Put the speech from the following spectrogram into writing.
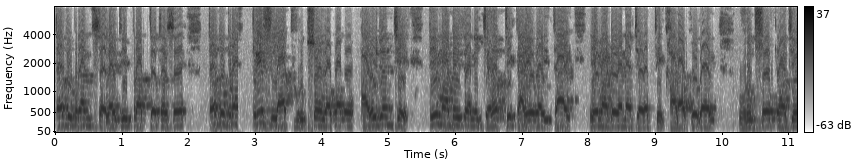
તદ ઉપરાંત સહેલાઈથી પ્રાપ્ત થશે. તદુપરાંત ત્રીસ લાખ વૃક્ષો વાવવાનું આયોજન છે. તે માટે તેની ઝડપથી કાર્યવાહી થાય. એ માટે એના ઝડપથી ખાડા ખોદાય, વૃક્ષો પહોંચે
